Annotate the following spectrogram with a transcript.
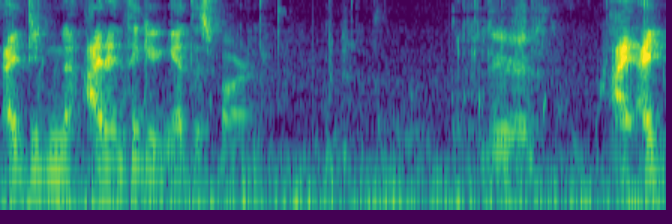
I didn't. I didn't think you can get this far. Dude, I. I,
